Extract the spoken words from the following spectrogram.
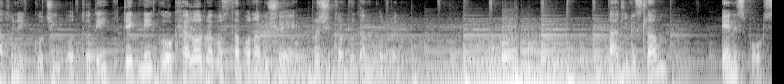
আধুনিক কোচিং পদ্ধতি, টেকনিক ও খেলোয়াড় ব্যবস্থাপনা বিষয়ে প্রশিক্ষণ প্রদান করবেন। Tajul Islam, N sports.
